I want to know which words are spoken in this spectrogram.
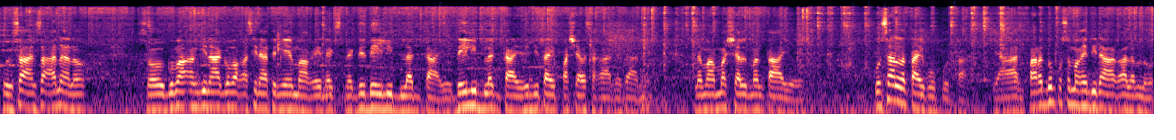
kung saan saan, ano. So, guma ang ginagawa kasi natin ngayon mga kainags, nagde-daily vlog tayo. Daily vlog tayo, hindi tayo pasyal sa Canada, no. Namamasyal man tayo, kung saan lang tayo pupunta. Yan, para doon po sa mga hindi nakakalam no.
